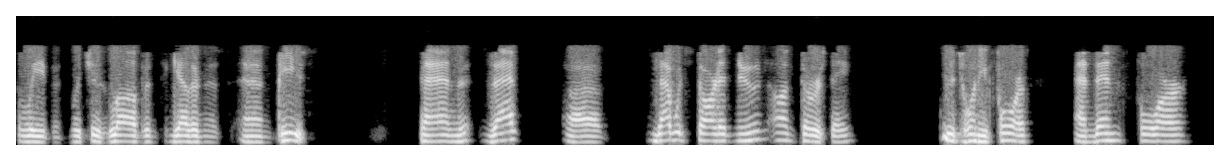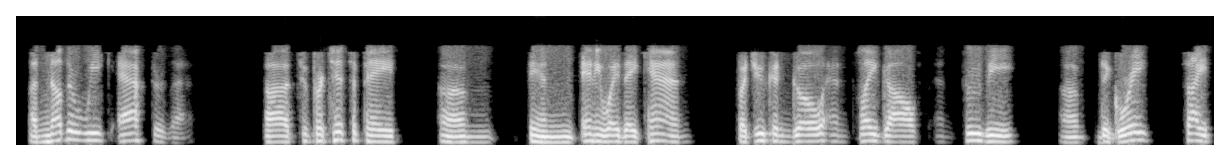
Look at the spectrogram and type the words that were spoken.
believe in, which is love and togetherness and peace. And that, uh, that would start at noon on Thursday, the 24th. And then for another week after that, uh, to participate, um, in any way they can, but you can go and play golf and through the, uh, the great sites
